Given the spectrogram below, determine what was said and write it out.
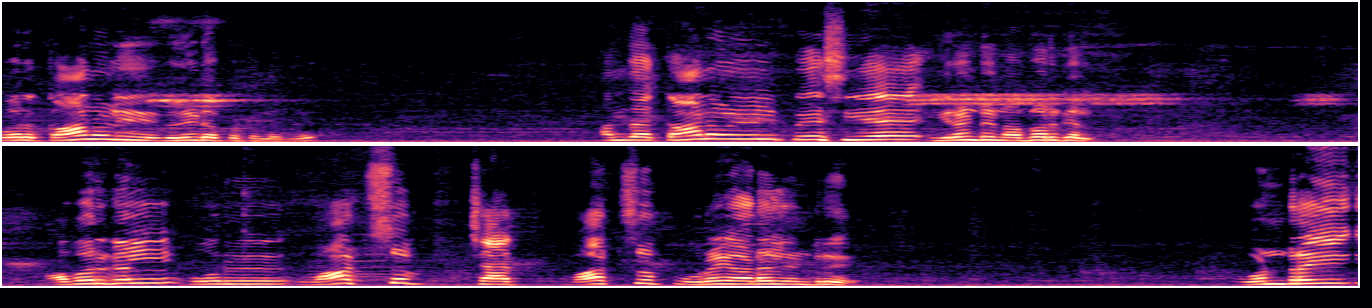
ஒரு காணொளி வெளியிடப்பட்டுள்ளது. அந்த காணொளியில் பேசிய இரண்டு நபர்கள் அவர்கள் ஒரு வாட்ஸ்அப் சாட் வாட்ஸ்அப் உரையாடல் என்று ஒன்றை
